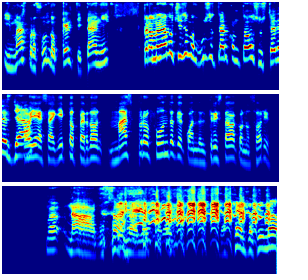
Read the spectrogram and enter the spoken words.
y más profundo que el Titanic. Pero me da muchísimo gusto estar con todos ustedes ya. Oye, Saguito, perdón, más profundo que cuando el Tri estaba con Osorio. No, no, no, no.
